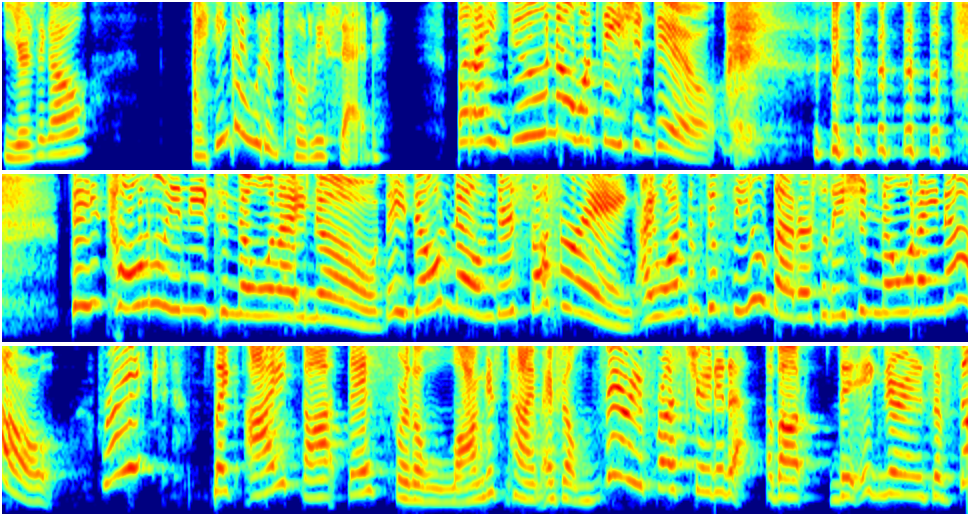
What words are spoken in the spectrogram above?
years ago, I think I would have totally said, but I do know what they should do. They totally need to know what I know. They don't know and they're suffering. I want them to feel better, so they should know what I know. Right? Like I thought this for the longest time. I felt very frustrated about the ignorance of so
